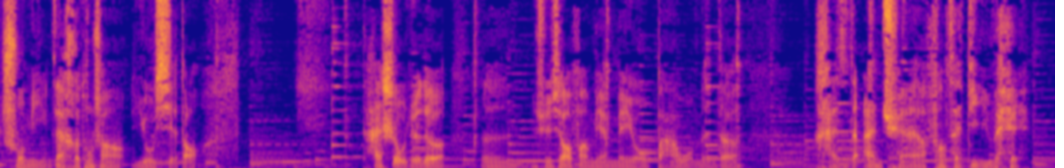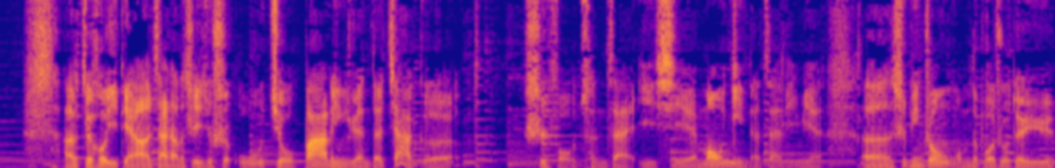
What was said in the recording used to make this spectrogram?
说明在合同上有写到。还是我觉得，嗯，学校方面没有把我们的孩子的安全啊放在第一位。啊，最后一点啊，家长的质疑就是五九八零元的价格是否存在一些猫腻呢？在里面，呃，视频中我们的博主对于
